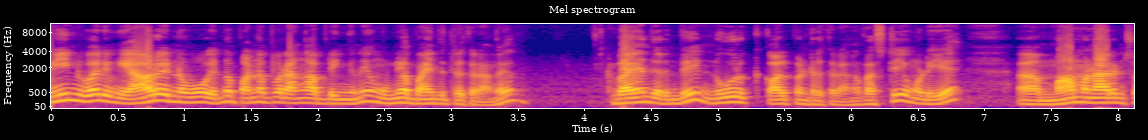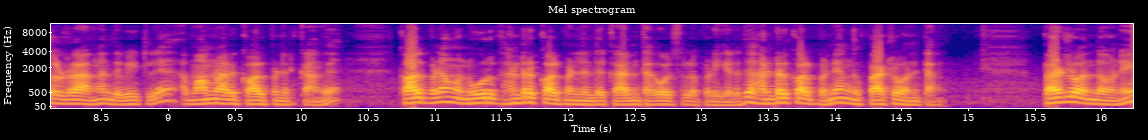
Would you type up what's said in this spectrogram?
மீன்வல் இவங்க யாரோ என்னவோ என்ன பண்ண போகிறாங்க அப்படிங்கிறது இவங்க உண்மையாக பயந்துட்டுருக்குறாங்க பயந்துருந்து நூறுக்கு கால் பண்ணிருக்கிறாங்க. ஃபஸ்ட்டு இவங்களுடைய அஹ், மாமனார்னு சொல்கிறாங்க அந்த வீட்டில் மாமனாருக்கு கால் பண்ணியிருக்காங்க கால் பண்ணி அவங்க நூறுக்கு ஹண்ட்ரட் கால் பண்ணியிருந்திருக்காருன்னு தகவல் சொல்லப்படுகிறது. ஹண்ட்ரட் கால் பண்ணி அங்கே பேட்ரோல் வந்துட்டாங்க. பேட்ரோல் வந்தவொடனே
